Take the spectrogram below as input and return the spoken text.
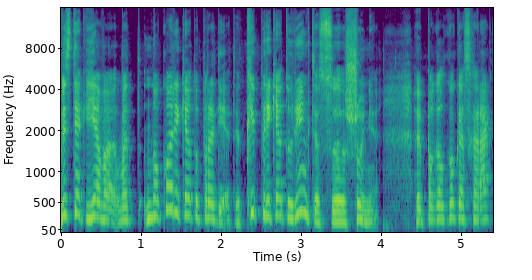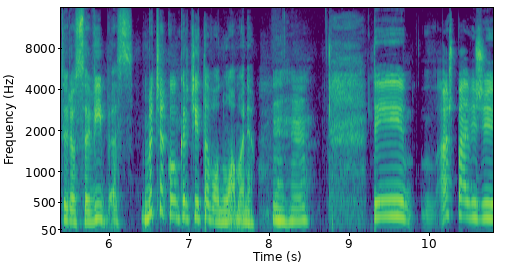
vis tiek, Jėva, vat, nuo ko reikėtų pradėti? Kaip reikėtų rinktis šunį? Pagal kokias charakterio savybės? Bet čia konkrečiai tavo nuomonė. Mhm. Tai aš, pavyzdžiui,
